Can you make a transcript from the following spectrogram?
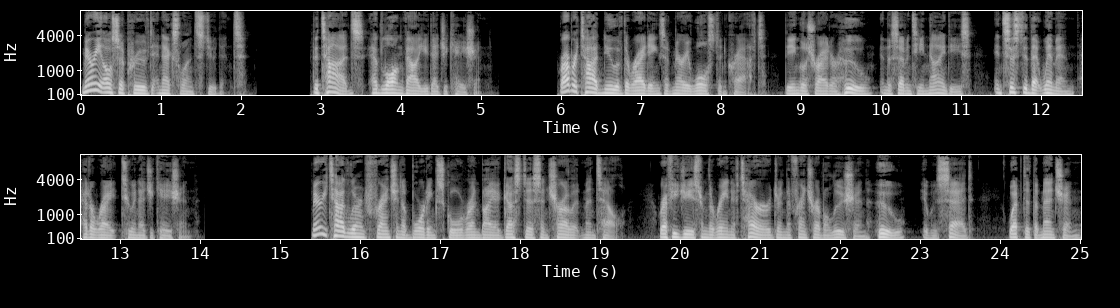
Mary also proved an excellent student. The Todds had long valued education. Robert Todd knew of the writings of Mary Wollstonecraft, the English writer who, in the 1790s, insisted that women had a right to an education. Mary Todd learned French in a boarding school run by Augustus and Charlotte Mentelle, refugees from the Reign of Terror during the French Revolution, who, it was said, wept at the mention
